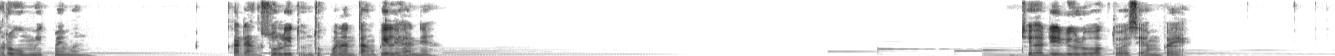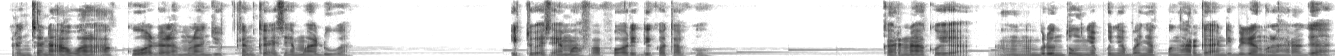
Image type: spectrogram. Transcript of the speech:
Rumit memang. Kadang sulit untuk menentang pilihannya. Jadi dulu waktu SMP, rencana awal aku adalah melanjutkan ke SMA 2 itu SMA favorit di kotaku. Karena aku ya hmm, beruntungnya punya banyak penghargaan di bidang olahraga.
